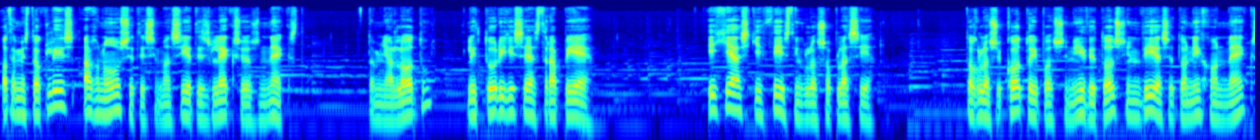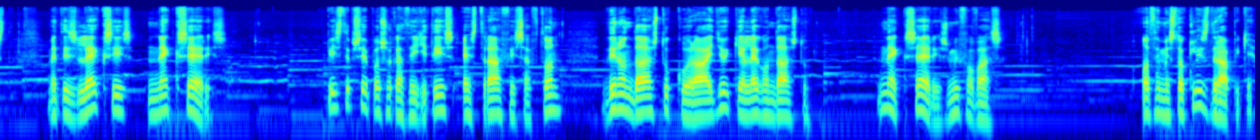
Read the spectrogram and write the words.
Ο Θεμιστοκλής αγνοούσε τη σημασία της λέξεως «next». Το μυαλό του λειτουργήσε αστραπιαία. Είχε ασκηθεί στην γλωσσοπλασία. Το γλωσσικό του υποσυνείδητο συνδύασε τον ήχο «next» με τις λέξεις «ναι ξέρεις». Πίστεψε πως ο καθηγητής εστράφει σε αυτόν δίνοντάς του κουράγιο και λέγοντάς του «Ναι, ξέρεις, μη φοβάσαι». Ο Θεμιστοκλής δράπηκε.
